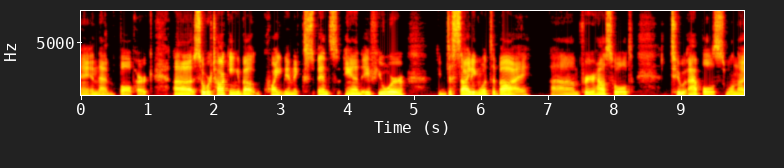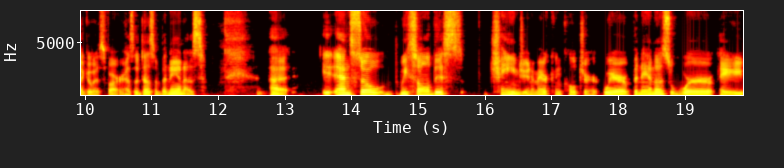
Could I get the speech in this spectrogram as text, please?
in that ballpark. Uh, so we're talking about quite an expense. And if you're deciding what to buy um, for your household, two apples will not go as far as a dozen bananas. Uh, and so we saw this change in American culture where bananas were a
